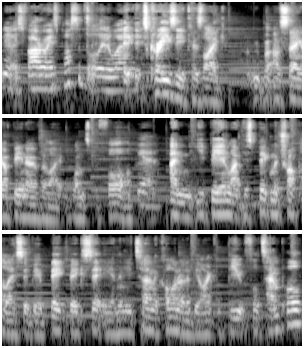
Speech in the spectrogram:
you know, as far away as possible in a way. It's crazy because like I was saying, I've been over like once before, yeah, and you'd be in like this big metropolis. It'd be a big, big city, and then you turn the corner, there'd be like a beautiful temple,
